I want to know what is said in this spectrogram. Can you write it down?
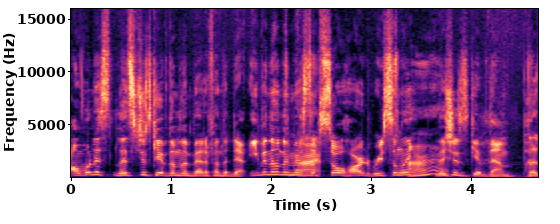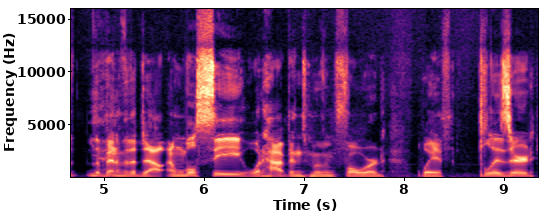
I want to let's just give them the benefit of the doubt. Even though they messed All up so hard recently, right. let's just give them. the, the benefit of the doubt, and we'll see what happens moving forward with Blizzard.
